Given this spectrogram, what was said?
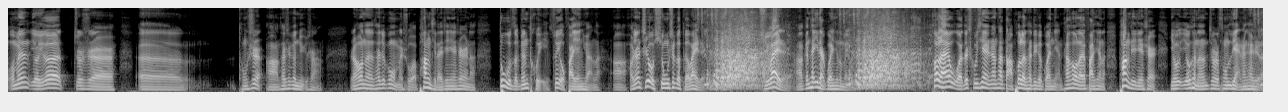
我们有一个就是呃同事啊，她是个女生，然后呢，她就跟我们说，胖起来这件事儿呢，肚子跟腿最有发言权了啊，好像只有胸是个格外人，局外人啊，跟她一点关系都没有。后来我的出现让他打破了他这个观点，他后来发现了胖这件事儿有有可能就是从脸上开始的。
